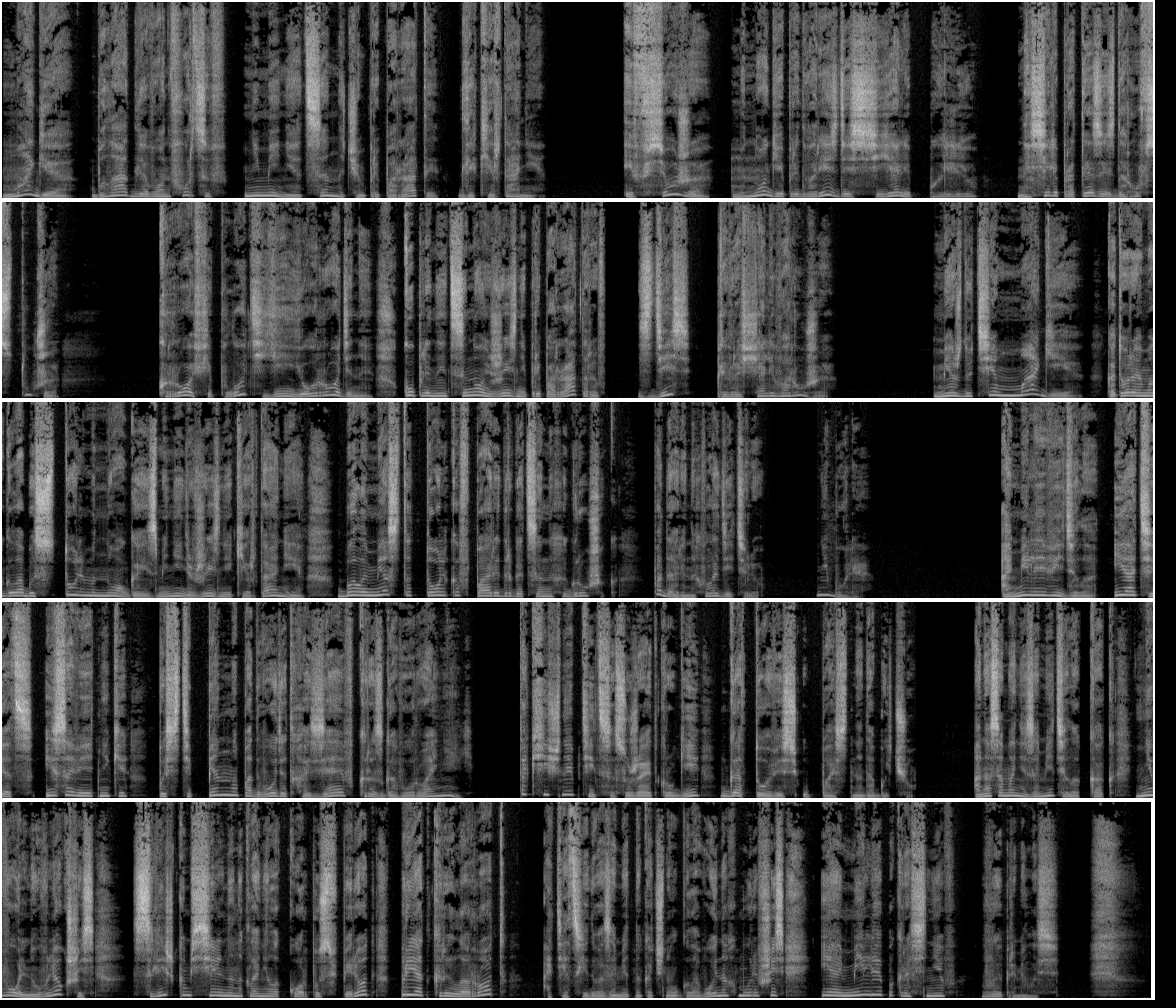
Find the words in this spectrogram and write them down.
Магия была для вуанфорцев не менее ценна, чем препараты для киртания. И все же многие при дворе здесь сияли пылью, носили протезы из даров стужи, кровь и плоть ее родины, купленные ценой жизни препараторов, здесь превращали в оружие. Между тем магии, которая могла бы столь много изменить в жизни Киртании, было место только в паре драгоценных игрушек, подаренных владетелю, не более. Амилия видела, и отец, и советники постепенно подводят хозяев к разговору о ней. Так хищная птица сужает круги, готовясь упасть на добычу. Она сама не заметила, как, невольно увлекшись, слишком сильно наклонила корпус вперед, приоткрыла рот. Отец едва заметно качнул головой, нахмурившись, и Амилия, покраснев, выпрямилась.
